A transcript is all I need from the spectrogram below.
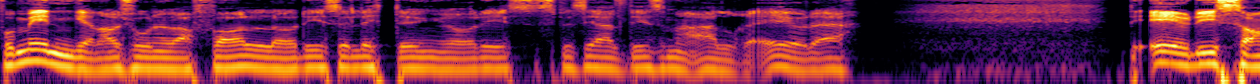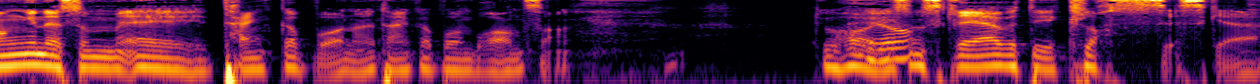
for min generasjon i hvert fall, og de som er litt yngre, og de, spesielt de som er eldre, er jo det Det er jo de sangene som jeg tenker på når jeg tenker på en brannsang. Du har jo liksom skrevet de klassiske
